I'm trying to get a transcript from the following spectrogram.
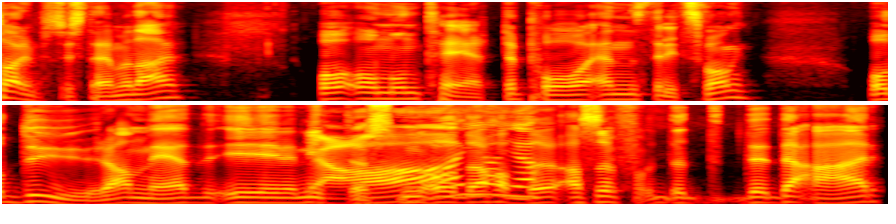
tarmsystemet der og, og monterte på en stridsvogn. Og dura ned i Midtøsten. Ja, og det ja, ja. hadde Altså, det, det, det er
